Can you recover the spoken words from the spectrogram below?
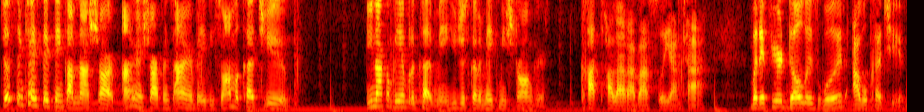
Just in case they think I'm not sharp. Iron sharpens iron, baby. So I'm to cut you. You're not to be able to cut me. You're just to make me stronger. But if you're dull as wood, I will cut you.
